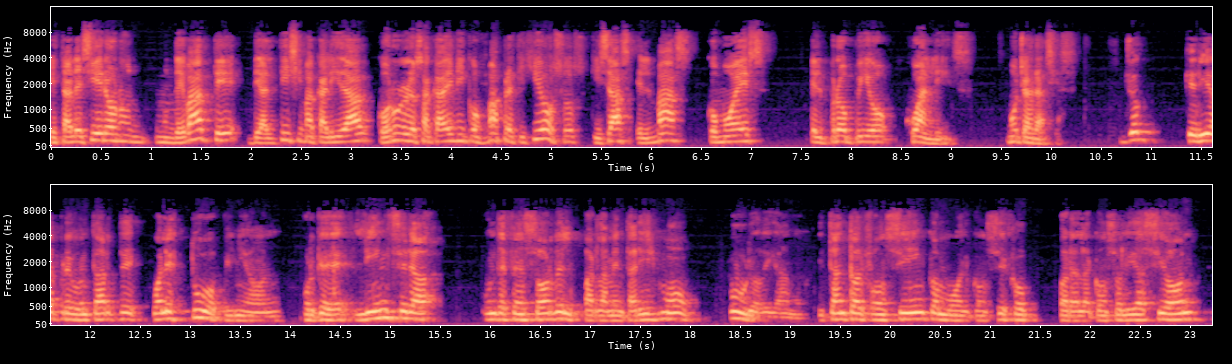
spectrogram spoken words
Establecieron un, debate de altísima calidad con uno de los académicos más prestigiosos, quizás el más, como es el propio Juan Lins. Muchas gracias. Yo quería preguntarte cuál es tu opinión, porque Lins era un defensor del parlamentarismo puro, digamos, y tanto Alfonsín como el Consejo para la Consolidación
